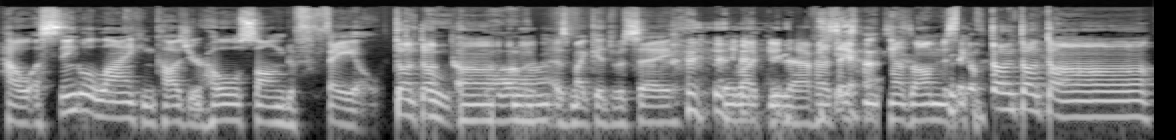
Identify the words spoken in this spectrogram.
how a single line can cause your whole song to fail. Dun dun dun, as my kids would say. They like to do that. If I say Yeah. something sounds ominous, they go dun dun dun.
